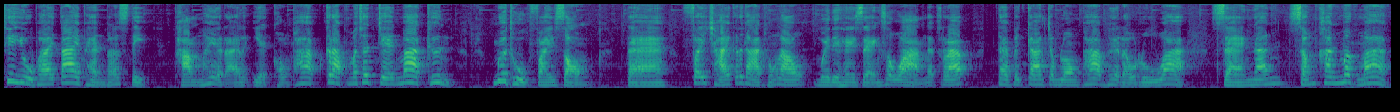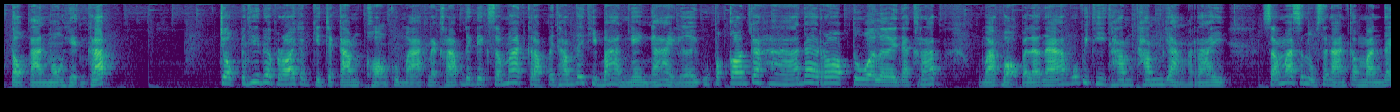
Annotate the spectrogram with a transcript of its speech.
ที่อยู่ภายใต้แผ่นพลาสติกทำให้รายละเอียดของภาพกลับมาชัดเจนมากขึ้น เมื่อถูกไฟส่อง แต่ไฟฉายกระดาษของเราไม่ได้ให้แสงสว่างนะครับ แต่เป็นการจำลองภาพให้เรารู้ว่า แสงนั้นสำคัญมากๆต่อการมองเห็นครับ จบเป็นที่เรียบร้อยกับกิจกรรมของครูมาร์กนะครับ เด็กๆ สามารถกลับไปทำได้ที่บ้านง่าย ๆ เลย อุปกรณ์ก็หาได้รอบตัวเลยนะครับครูมาร์กบอกไปแล้วนะ ว่าวิธีทำทำอย่างไร สามารถสนุกสนานกับมันได้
